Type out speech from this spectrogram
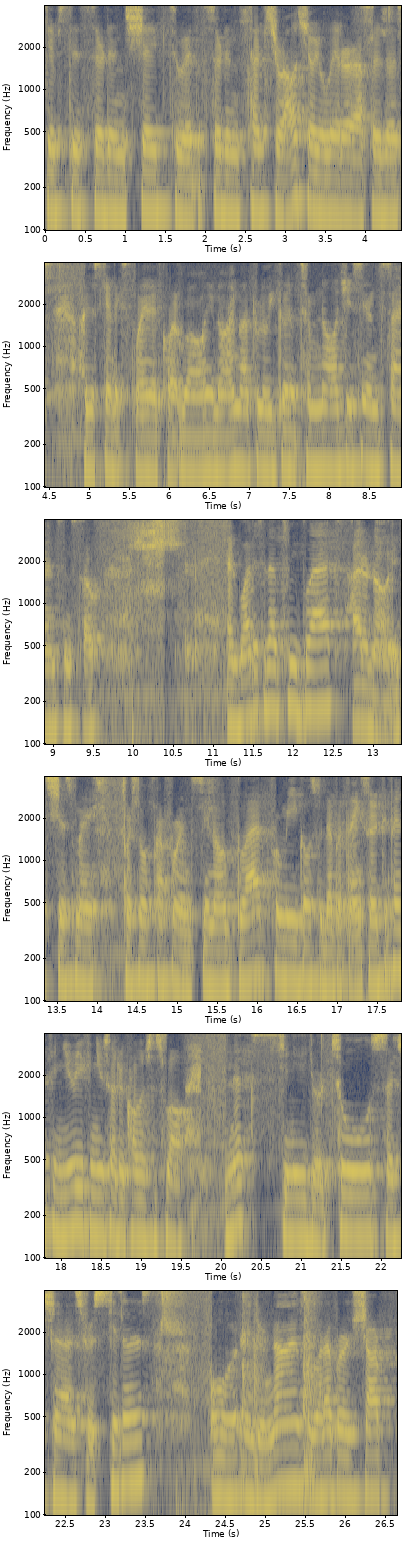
gives this certain shape to it, a certain texture. I'll show you later after this. I just can't explain it quite well. You know, I'm not really good at terminologies and science and stuff. And why does it have to be black? I don't know. It's just my personal preference. You know, black for me goes with everything. So it depends on you. You can use other colors as well. Next, you need your tools such as your scissors or and your knives or whatever sharp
